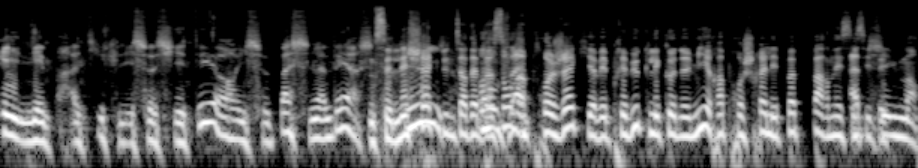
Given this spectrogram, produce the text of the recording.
et les pratiques, les sociétés, or il se passe l'inverse. C'est l'échec d'une certaine façon d'un projet qui avait prévu que l'économie rapprocherait les peuples par nécessité. Absolument.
